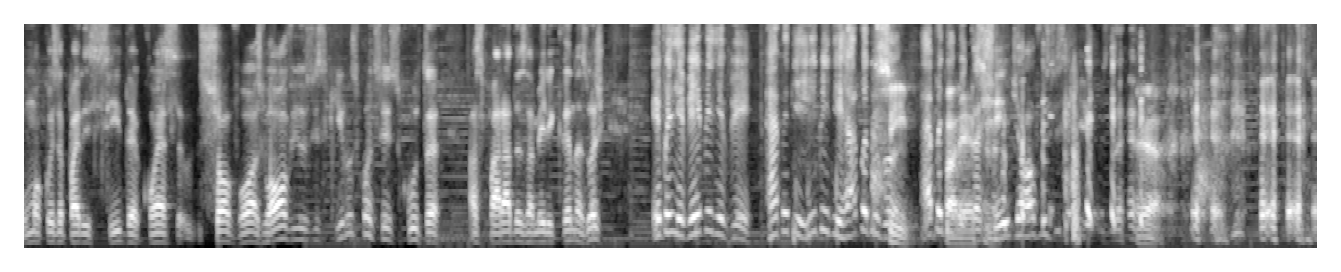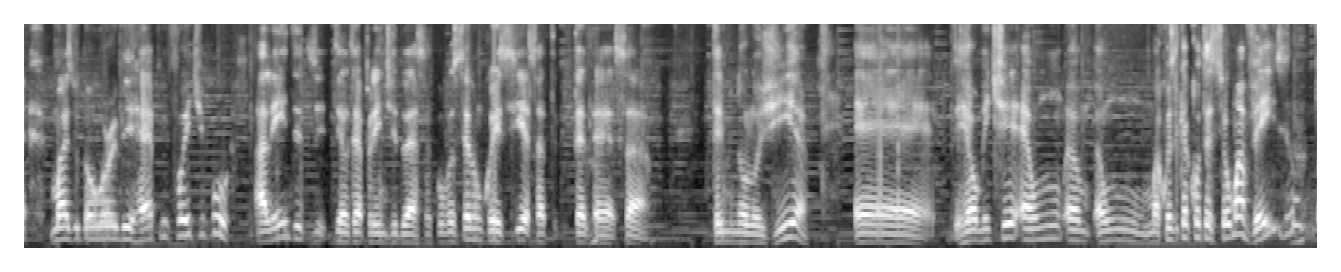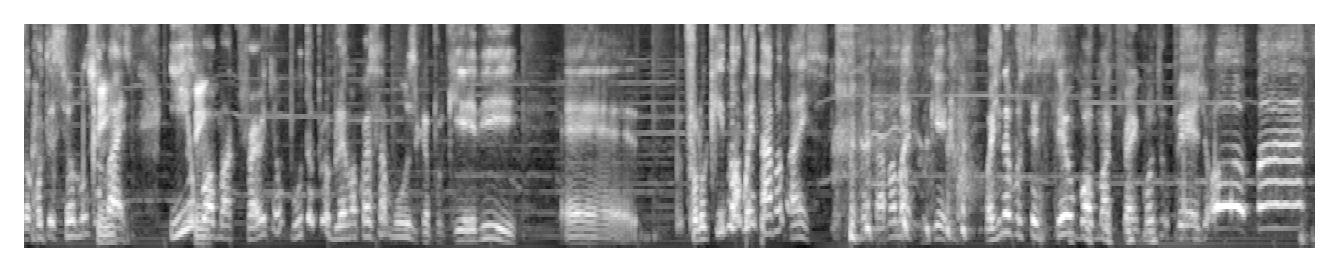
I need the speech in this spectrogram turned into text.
uma coisa parecida com essa só voz. O e os Esquilos, quando você escuta as paradas americanas hoje, Sim, tá parece, né? cheio de Alvin e os Esquilos, né? É. Mas o Don't Worry Be Happy foi tipo, além de, de eu ter aprendido essa, você não conhecia essa, essa terminologia, é, realmente é, um, é é um- uma coisa que aconteceu uma vez e não, não aconteceu nunca Sim. mais. E Sim. o Bob McFerrin tem um puta problema com essa música, porque ele é, falou que não aguentava mais. Não aguentava mais, porque imagina você ser o Bob McFerrin contra o beijo. Opa!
